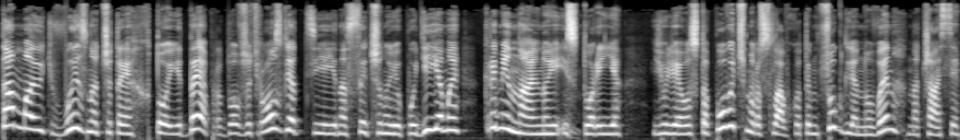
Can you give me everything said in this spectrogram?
Там мають визначити, хто і де продовжить розгляд цієї насиченої подіями кримінальної історії. Юлія Остапович, Мирослав Хотимчук для новин на часі.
